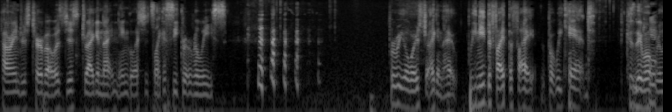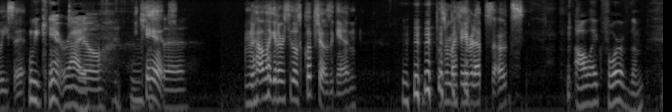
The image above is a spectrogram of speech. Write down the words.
Power Rangers Turbo is just Dragon Knight in English. It's like a secret release. for real, where's Dragon Knight? We need to fight the fight, but we can't because We they won't can't. release it. We can't I ride. know. We can't. Sad. I mean, how am I gonna ever see those clip shows again? Those are my favorite episodes. All like four of them.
